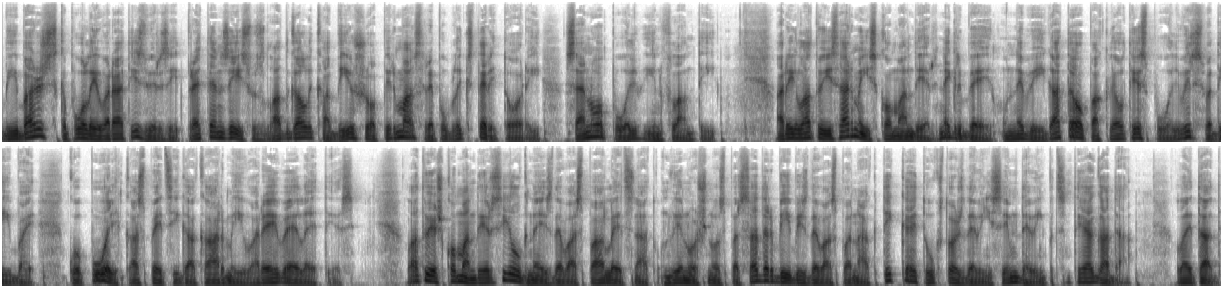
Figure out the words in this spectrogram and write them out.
Bija bažas, ka Polija varētu izvirzīt pretenzijas uz Latgali kā bijušo Pirmās republikas teritoriju, seno poļu inflantiju. Arī Latvijas armijas komandieri negribēja un nebija gatavi pakļauties poļu virsvadībai, ko poļi kā spēcīgākā armija varēja vēlēties. Latviešu komandieris ilgi neizdevās pārliecināt, un vienošanos par sadarbību izdevās panākt tikai 1919. gadā. Lai tad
